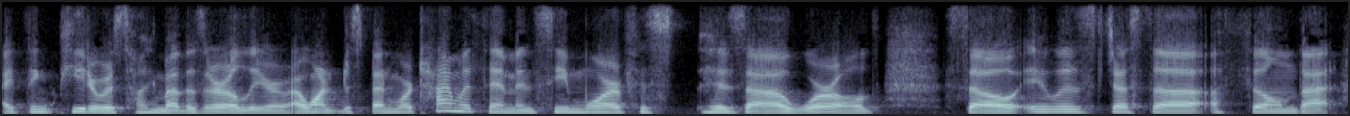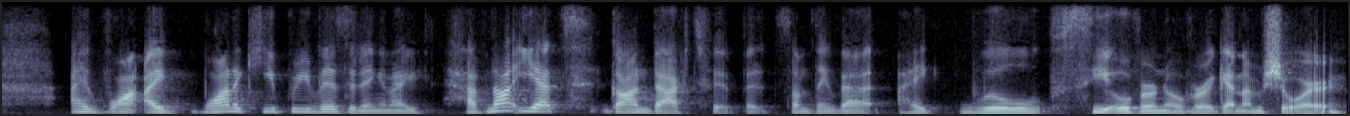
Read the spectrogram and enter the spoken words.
I think Peter was talking about this earlier. I wanted to spend more time with him and see more of his his uh, world. So it was just a, a film that I want I want to keep revisiting, and I have not yet gone back to it, but it's something that I will see over and over again. I'm sure.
